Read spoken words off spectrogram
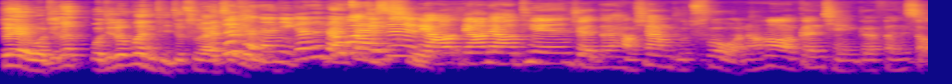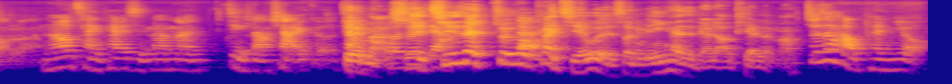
对，我觉得，我觉得问题就出在这里。就可能你跟这个如果你是聊聊聊天，觉得好像不错，然后跟前一个分手了，然后才开始慢慢进到下一个。对嘛？所以其实，在最后快结尾的时候，你们已经开始聊聊天了嘛？就是好朋友。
